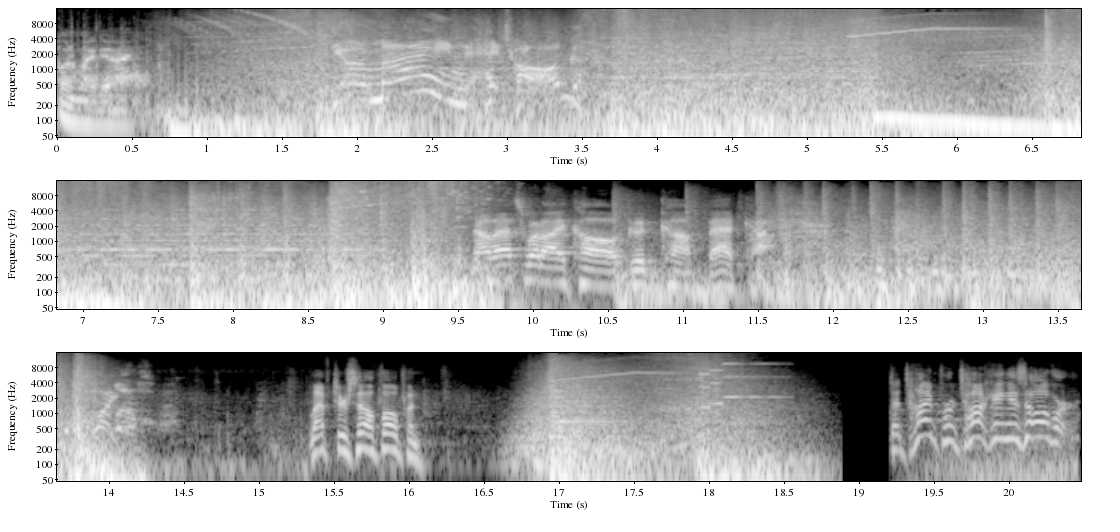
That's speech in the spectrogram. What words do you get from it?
What am I doing? You're mine, hedgehog! That's what I call good cop, bad cop. Left herself open. The time for talking is over.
